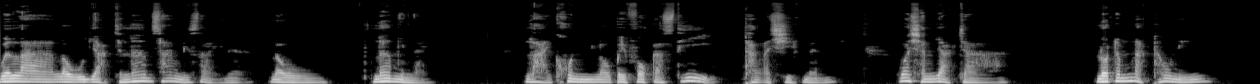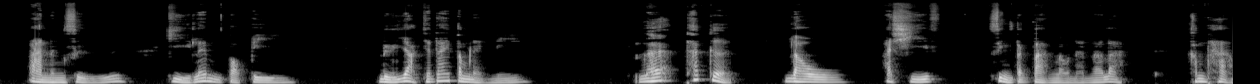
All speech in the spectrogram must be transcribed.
เวลาเราอยากจะเริ่มสร้างนิสัยเนี่ย เราเริ่มยังไง หลายคนเราไปโฟกัสที่ทาง achievement ว่าฉันอยากจะลดน้ำหนักเท่านี้ อ่านหนังสือ กี่เล่มต่อปี หรืออยากจะได้ตำแหน่งนี้ และถ้าเกิดเรา achieve สิ่งต่างๆเหล่านั้นแล้วล่ะคำถาม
